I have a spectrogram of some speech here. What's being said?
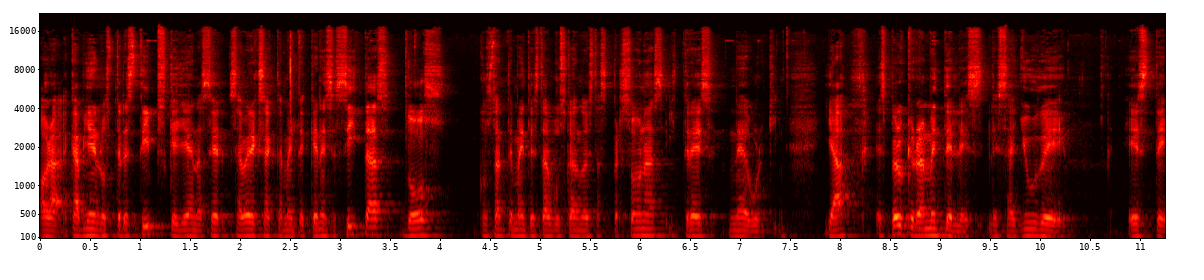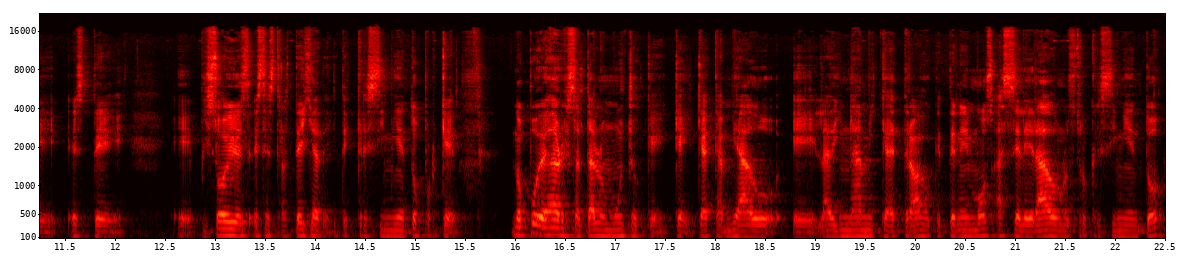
Ahora, acá vienen los tres tips que llegan a ser saber exactamente qué necesitas. Dos, constantemente estar buscando a estas personas. Y tres, networking. ¿Ya? Espero que realmente les, les ayude este, este episodio, esta estrategia de, crecimiento, porque no puedo dejar de resaltar lo mucho que, ha cambiado eh, la dinámica de trabajo que tenemos, acelerado nuestro crecimiento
